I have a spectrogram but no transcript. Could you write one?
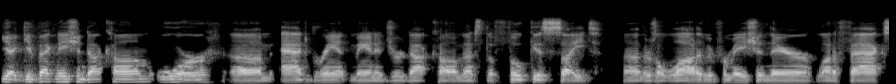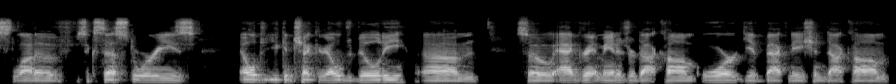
Yeah givebacknation.com or um, adgrantmanager.com that's the focus site. Uh, there's a lot of information there a lot of facts a lot of success stories. El- you can check your eligibility um, so adgrantmanager.com or givebacknation.com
